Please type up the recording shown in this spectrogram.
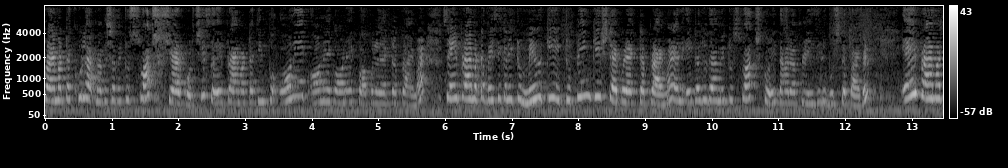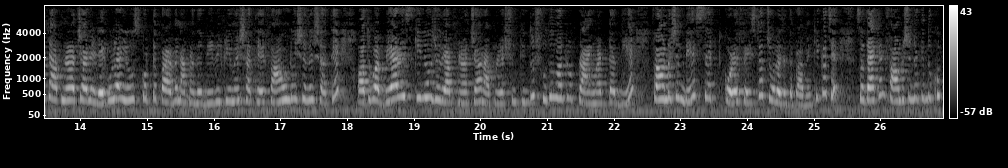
প্রাইমারটা খুলে আপনাদের সাথে একটু সোয়াচ শেয়ার করছি। সো এই প্রাইমারটা কিন্তু অনেক অনেক অনেক পপুলার একটা প্রাইমার সো এই প্রাইমারটা বেসিক্যালি একটু মিল্কি একটু পিঙ্কিশ টাইপের একটা প্রাইমার অ্যান্ড এটা যদি আমি একটু সোয়াচ করি, তাহলে আপনারা ইজিলি বুঝতে পারবেন। এই প্রাইমারটা আপনারা চাইলে রেগুলার ইউজ করতে পারবেন আপনাদের বিবি ক্রিমের সাথে ফাউন্ডেশনের সাথে, অথবা বেয়ার স্কিনেও যদি আপনারা চান, আপনারা কিন্তু শুধুমাত্র প্রাইমারটা দিয়ে ফাউন্ডেশন দিয়ে সেট করে ফেসটা চলে যেতে পারবেন, ঠিক আছে? সো দেখেন ফাউন্ডেশনটা কিন্তু খুব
